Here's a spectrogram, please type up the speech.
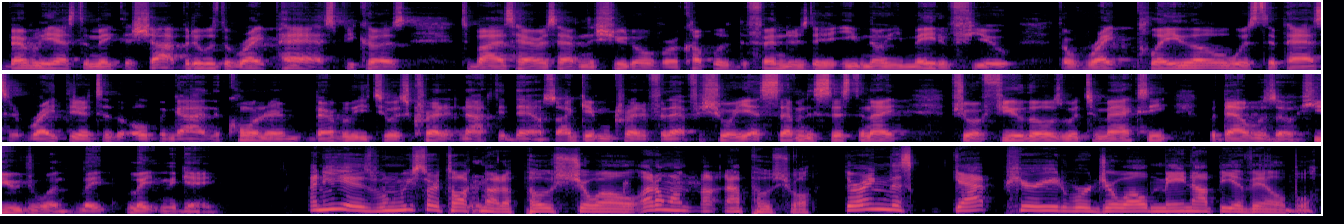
Beverley has to make the shot, but it was the right pass because Tobias Harris having to shoot over a couple of defenders there, even though he made a few. The right play, though, was to pass it right there to the open guy in the corner. And Beverley, to his credit, knocked it down. So I give him credit for that for sure. He had seven assists tonight. I'm sure a few of those were to Maxey, but that was a huge one late late in the game. And he is when we start talking about a post Joel. I don't want not, not post Joel during this gap period where Joel may not be available.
